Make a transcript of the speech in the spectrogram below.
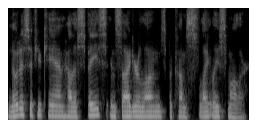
Notice, if you can, how the space inside your lungs becomes slightly smaller.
